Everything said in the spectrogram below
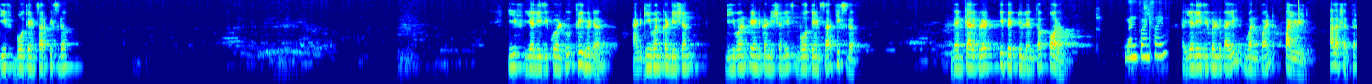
If both ends are fixed if L is equal to 3 meter and given condition, given end condition is both ends are fixed. Then calculate effective length of column. 1.5 तर L is equal to काय येईल? वन पॉईंट फाईव्ह येईल. हा लक्षात तर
